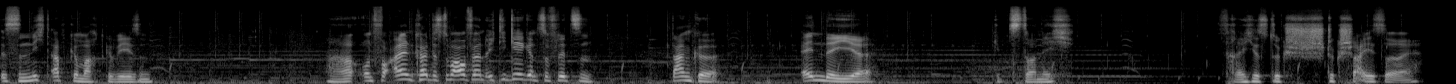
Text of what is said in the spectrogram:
ist nicht abgemacht gewesen. und vor allem könntest du mal aufhören, durch die Gegend zu flitzen. Danke. Ende hier. Gibt's doch nicht. Freches Stück, Stück Scheiße, ey.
